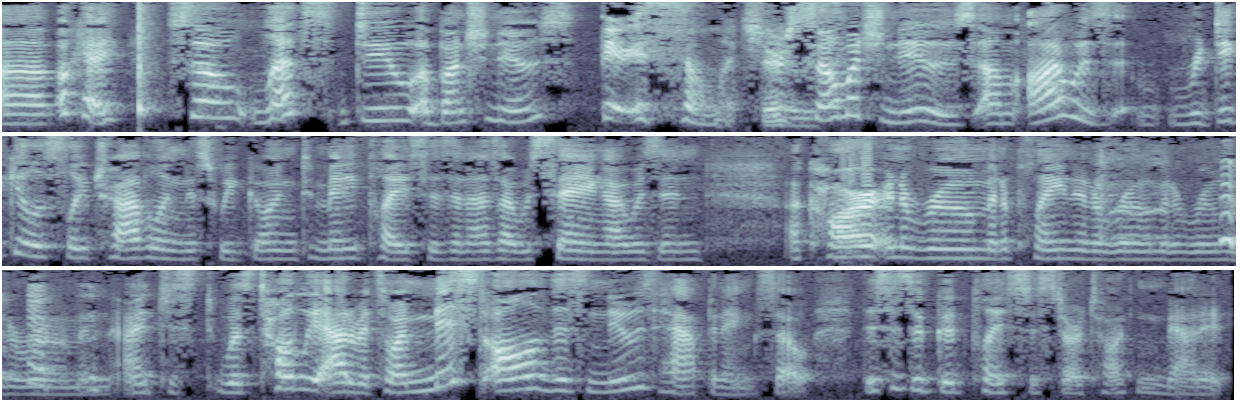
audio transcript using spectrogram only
Uh, okay, so let's do a bunch of news. There is so much There's news. so much news. Um, I was ridiculously traveling this week, going to many places, and as I was saying, I was in a car in a room, and a plane in a room, and a room in a room, and I just was totally out of it. So I missed all of this news happening. So this is a good place to start talking about it.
